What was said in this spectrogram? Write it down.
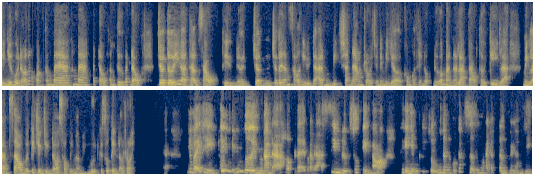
thì như hồi đó là khoảng tháng 3, tháng 3 bắt đầu, tháng 4 bắt đầu cho tới uh, tháng 6 thì uh, cho cho tới tháng 6 thì đã bị shut down rồi cho nên bây giờ không có thể nộp nữa mà nó là vào thời kỳ là mình làm sao với cái chương trình đó sau khi mà mình mượn cái số tiền đó rồi. Như vậy thì với những người mà đã hợp lệ và đã xin được số tiền đó thì những cái chủ nhân của các sở thương mại đã cần phải làm gì?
